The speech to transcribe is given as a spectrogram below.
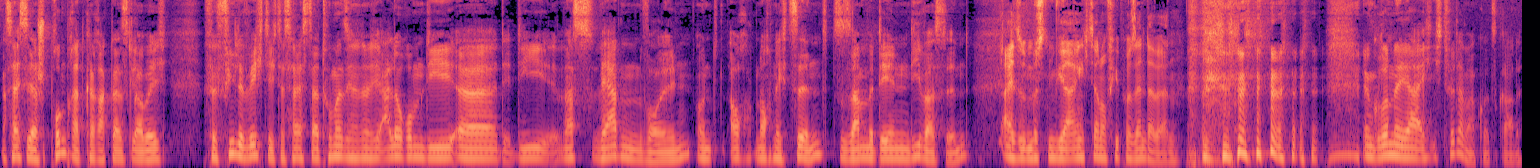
Das heißt, dieser Sprungbrettcharakter ist, glaube ich, für viele wichtig. Das heißt, da tummeln sich natürlich alle rum, die, äh, die, die was werden wollen und auch noch nicht sind, zusammen mit denen, die was sind. Also müssten wir eigentlich da noch viel präsenter werden. Im Grunde, ja, ich, ich twitter mal kurz gerade.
